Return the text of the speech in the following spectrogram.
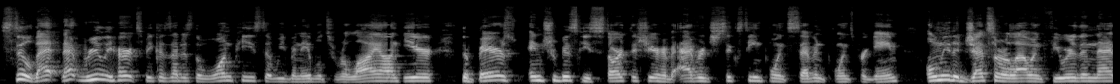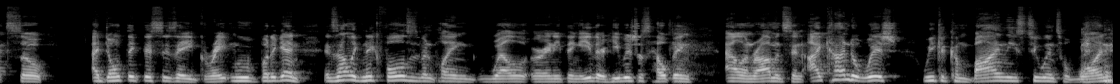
still that that really hurts because that is the one piece that we've been able to rely on here. The Bears in Trubisky's start this year have averaged 16.7 points per game. Only the Jets are allowing fewer than that. So I don't think this is a great move. But again, it's not like Nick Foles has been playing well or anything either. He was just helping Allen Robinson. I kind of wish we could combine these two into one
